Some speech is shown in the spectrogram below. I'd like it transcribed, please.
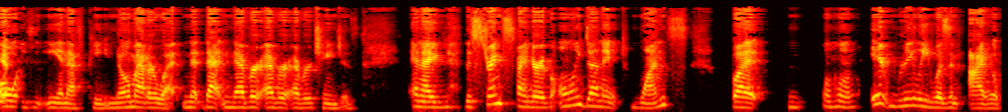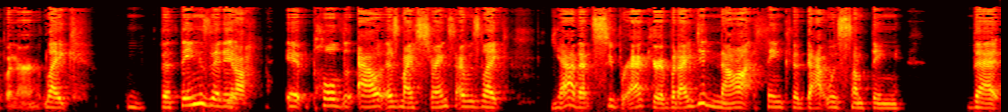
Yeah. always an ENFP no matter what. Ne- that never ever ever changes. And I the Strengths Finder I've only done it once, but hmm it really was an eye opener. Like the things that it Yeah. it pulled out as my strengths, I was like, yeah, that's super accurate. But I did not think that that was something that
